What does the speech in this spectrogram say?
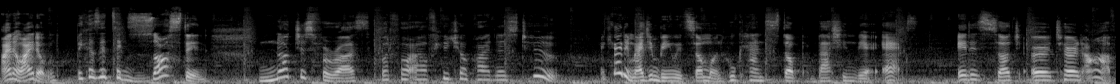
I know I don't, because it's exhausting, not just for us, but for our future partners too. I can't imagine being with someone who can't stop bashing their ex. It is such a turn off.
